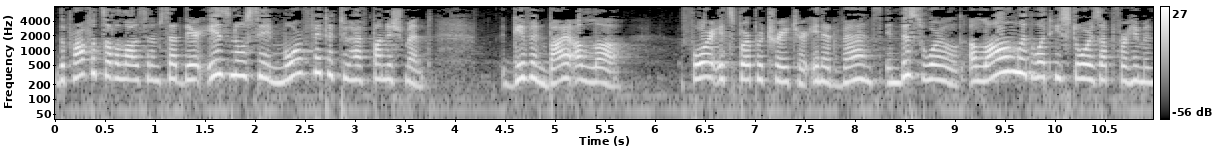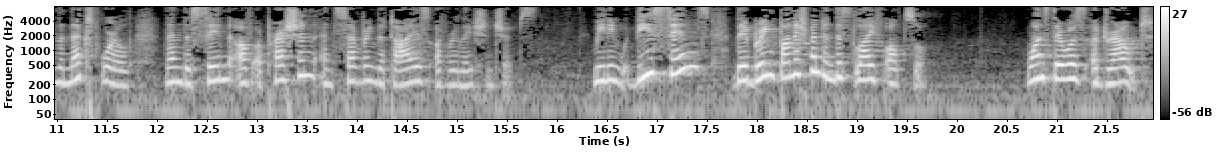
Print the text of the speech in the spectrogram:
The Prophet ﷺ said, there is no sin more fitted to have punishment given by Allah for its perpetrator in advance in this world, along with what He stores up for him in the next world, than the sin of oppression and severing the ties of relationships. Meaning, these sins, they bring punishment in this life also. Once there was a drought,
